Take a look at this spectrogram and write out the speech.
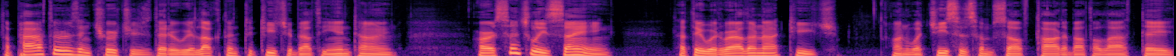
The pastors and churches that are reluctant to teach about the end time are essentially saying that they would rather not teach on what Jesus himself taught about the last day.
